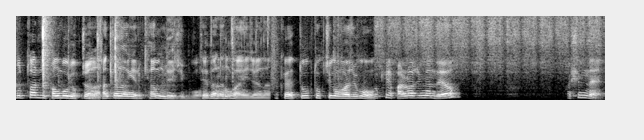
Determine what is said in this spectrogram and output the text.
뭐 다른 방법이 없잖아. 간단하게 이렇게 하면 되지 뭐. 대단한 거 아니잖아. 이렇게 뚝뚝 찍어가지고 이렇게 발라주면 돼요. 어, 쉽네.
